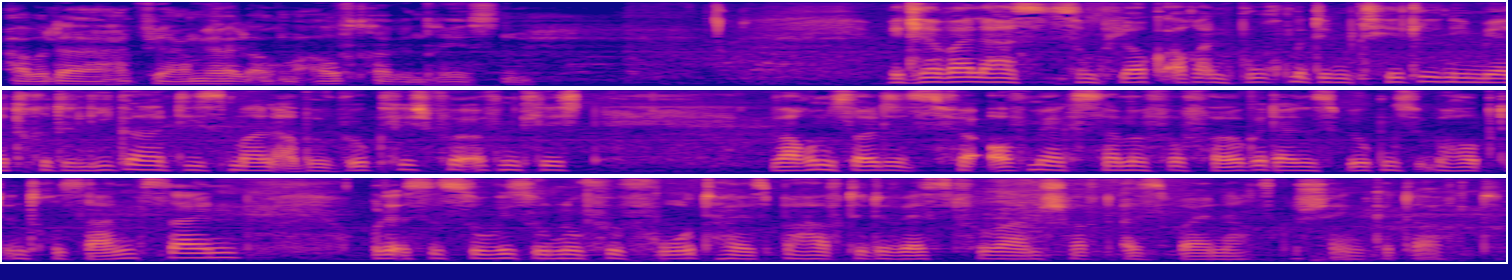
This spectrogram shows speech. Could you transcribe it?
Aber dafür haben wir halt auch einen Auftrag in Dresden. Mittlerweile hast du zum Blog auch ein Buch mit dem Titel Nie mehr dritte Liga, diesmal aber wirklich veröffentlicht. Warum sollte das für aufmerksame Verfolger deines Wirkens überhaupt interessant sein? Oder ist es sowieso nur für vorurteilsbehaftete Westverwandtschaft als Weihnachtsgeschenk gedacht?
